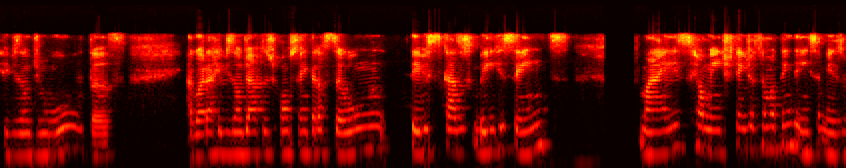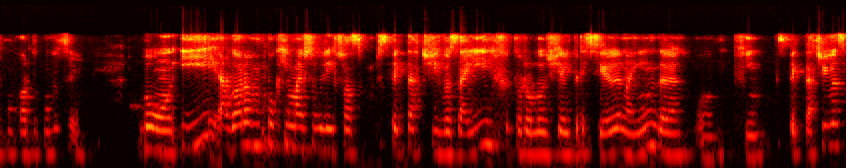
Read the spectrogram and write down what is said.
revisão de multas. Agora, a revisão de atos de concentração teve esses casos bem recentes, mas realmente tende a ser uma tendência mesmo, concordo com você. Bom, e agora um pouquinho mais sobre suas expectativas aí, futurologia para esse ano ainda, enfim, expectativas.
